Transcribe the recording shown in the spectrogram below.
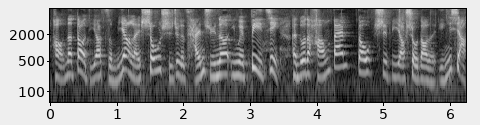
好，那到底要怎么样来收拾这个残局呢？因为毕竟很多的航班都势必要受到了影响。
